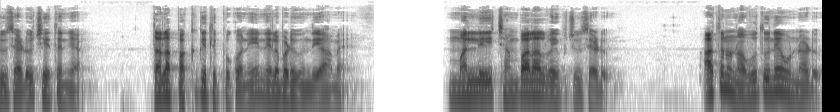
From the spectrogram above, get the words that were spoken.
చూశాడు చైతన్య. తల పక్కకి తిప్పుకొని నిలబడి ఉంది ఆమె. మళ్ళీ చంపాలాల్ వైపు చూశాడు. అతను నవ్వుతూనే ఉన్నాడు.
